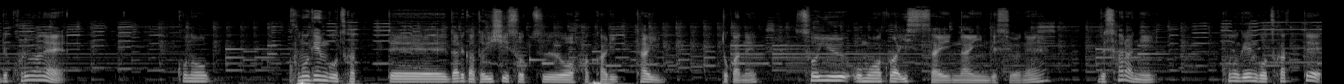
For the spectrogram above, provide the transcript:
で、これはね、この、この言語を使って誰かと意思疎通を図りたいとかね、そういう思惑は一切ないんですよね。で、さらに、この言語を使って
